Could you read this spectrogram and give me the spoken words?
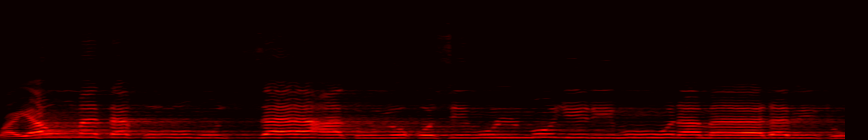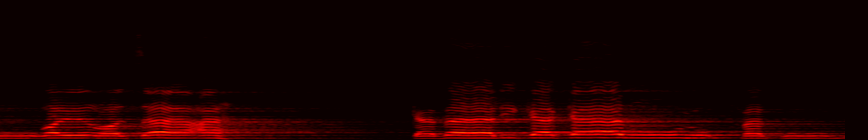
ويوم تقوم الساعة يقسم المجرمون ما لبثوا غير ساعة كذلك كانوا يؤفكون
